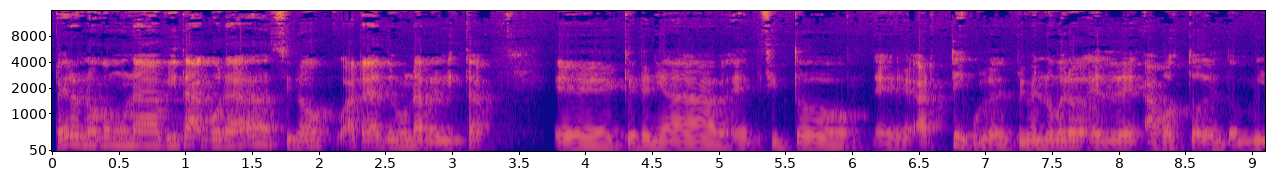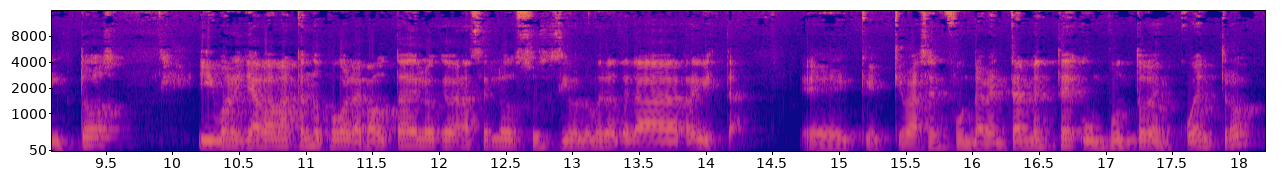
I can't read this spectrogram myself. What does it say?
pero no como una bitácora, sino a través de una revista eh, que tenía eh, distintos eh, artículos. El primer número es de agosto del 2002 y bueno, ya va marcando un poco la pauta de lo que van a ser los sucesivos números de la revista, que, que, va a ser fundamentalmente un punto de encuentro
